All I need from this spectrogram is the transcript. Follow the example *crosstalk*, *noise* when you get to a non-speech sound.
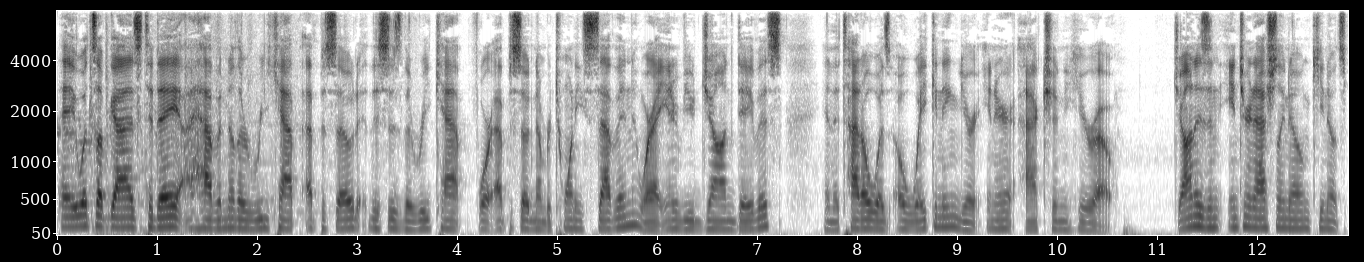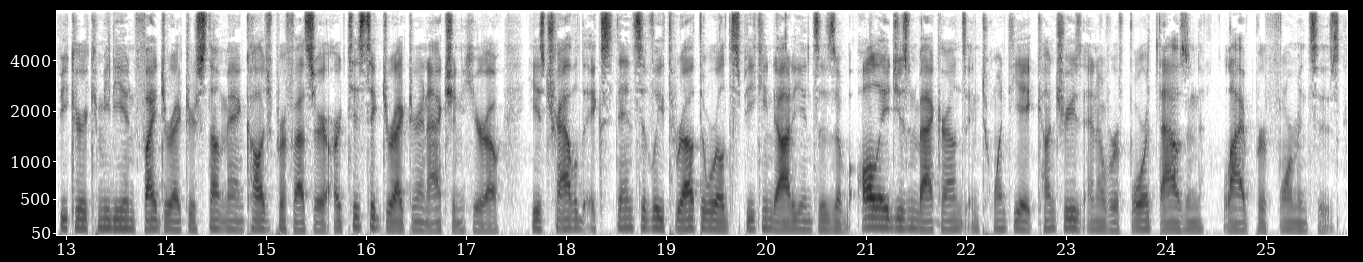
Hey, what's up, guys? Today I have another recap episode. This is the recap for episode number 27, where I interviewed John Davis, and the title was Awakening Your Inner Action Hero. John is an internationally known keynote speaker, comedian, fight director, stuntman, college professor, artistic director, and action hero. He has traveled extensively throughout the world speaking to audiences of all ages and backgrounds in 28 countries and over 4,000 live performances.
